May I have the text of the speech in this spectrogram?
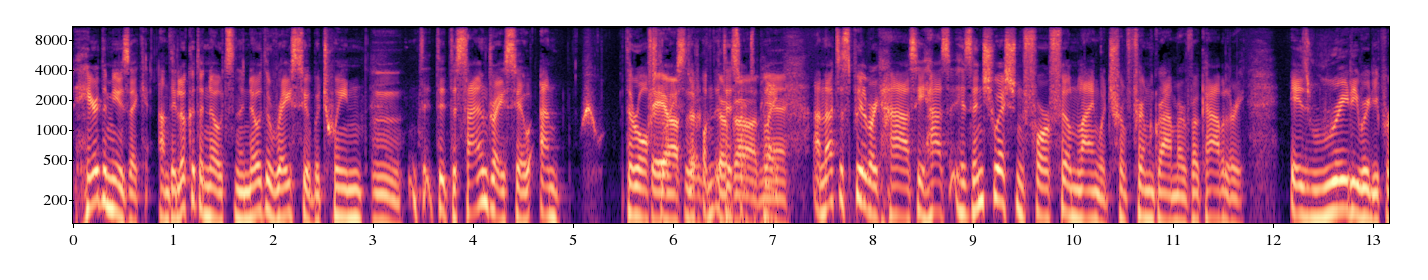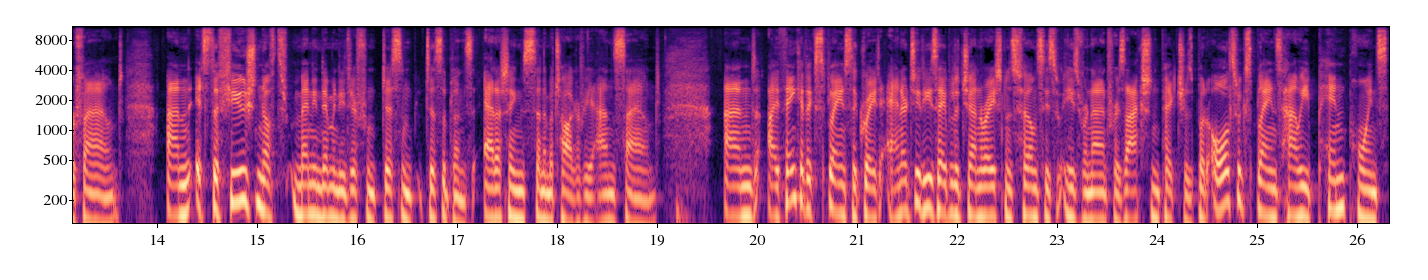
hear the music and they look at the notes and they know the ratio between mm. the, the, sound ratio and whew, they're off they the races. They're, they're, they start gone, to play. Yeah. And that's what Spielberg has. He has his intuition for film language, for film grammar, vocabulary is really, really profound. And it's the fusion of many, many different dis- disciplines editing, cinematography, and sound. And I think it explains the great energy that he's able to generate in his films. He's, he's renowned for his action pictures, but also explains how he pinpoints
